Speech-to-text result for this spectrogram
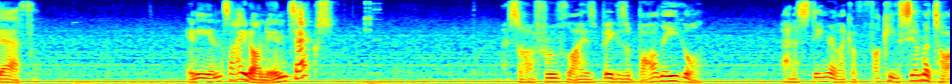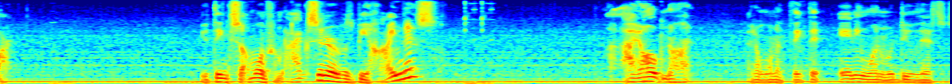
death. Any insight on insects? I saw a fruit fly as big as a bald eagle. Had a stinger like a fucking scimitar. You think someone from Ag Center was behind this? I hope not. I don't want to think that anyone would do this.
